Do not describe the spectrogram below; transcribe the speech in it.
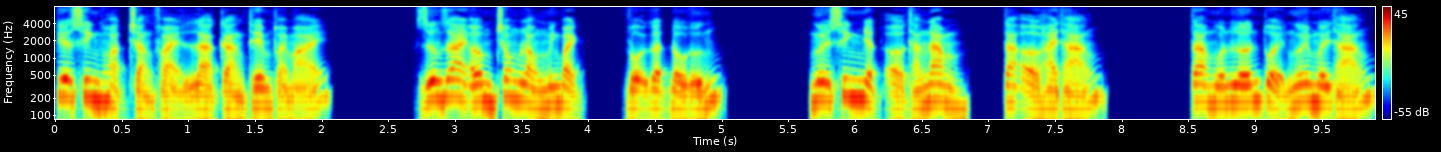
kia sinh hoạt chẳng phải là càng thêm thoải mái. Dương Giai âm trong lòng minh bạch, vội gật đầu ứng. Ngươi sinh nhật ở tháng 5, ta ở 2 tháng. Ta muốn lớn tuổi ngươi mấy tháng,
